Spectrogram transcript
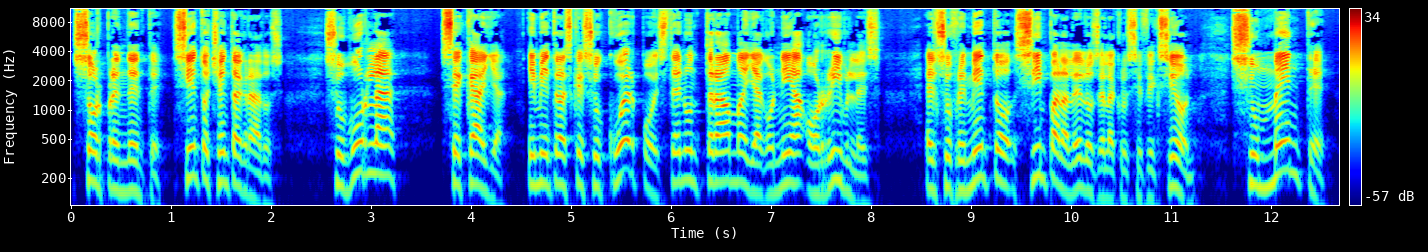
sorprendente, 180 grados. Su burla se calla, y mientras que su cuerpo está en un trauma y agonía horribles, el sufrimiento sin paralelos de la crucifixión, su mente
